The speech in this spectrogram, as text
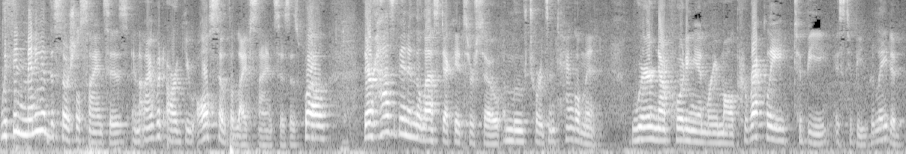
Within many of the social sciences, and I would argue also the life sciences as well, there has been in the last decades or so a move towards entanglement we're now quoting Annemarie Mol correctly, to be is to be related.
